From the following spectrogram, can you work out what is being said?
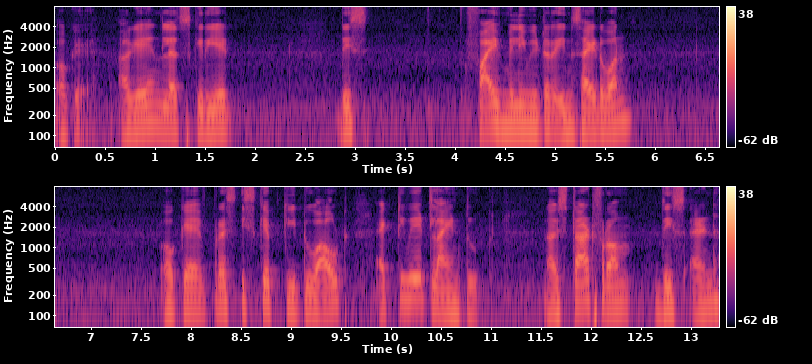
Okay again let's create this 5 millimeter inside one. Okay press escape key to out activate line 2 now start from this end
